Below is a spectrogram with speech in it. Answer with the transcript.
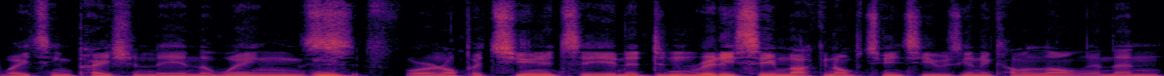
waiting patiently in the wings mm. for an opportunity, and it didn't really seem like an opportunity was going to come along. And then,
